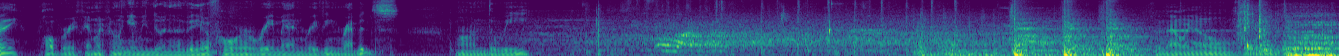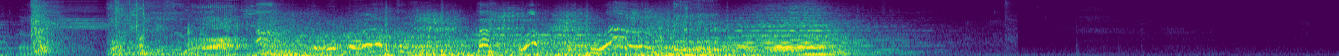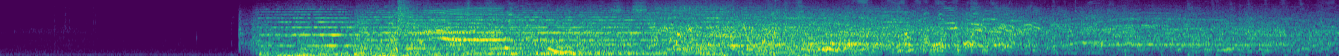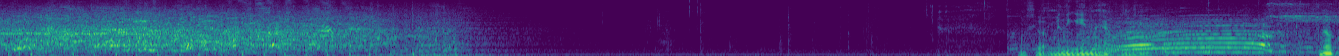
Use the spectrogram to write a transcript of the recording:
everybody, Paul Bury, Family Friendly Gaming, doing another video for Rayman Raving Rabbids on the Wii. So now we know what we need to do for those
